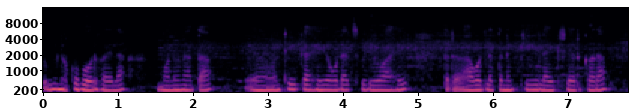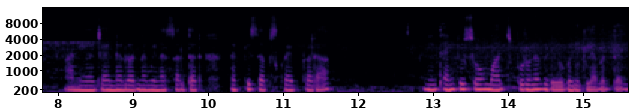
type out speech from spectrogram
तुम्ही लोक बोर व्हायला. म्हणून आता ठीक आहे. एवढाच व्हिडिओ आहे. तर आवडला तर नक्की लाईक शेअर करा. आणि चॅनलवर नवीन असाल तर नक्की सबस्क्राईब करा. आणि थँक्यू सो मच पूर्ण व्हिडिओ बघितल्याबद्दल.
